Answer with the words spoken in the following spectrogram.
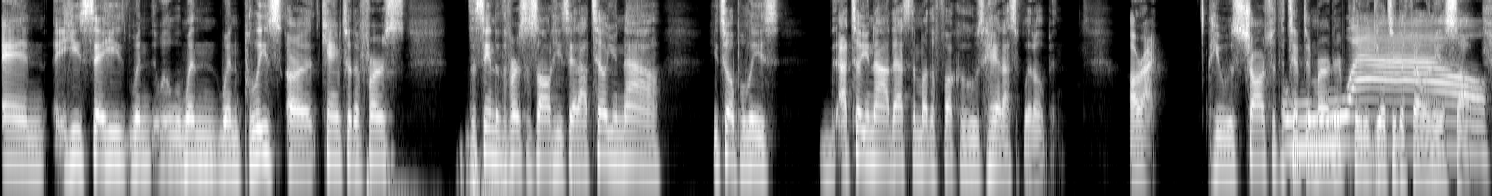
and he said he when when when police uh, came to the first the scene of the first assault, he said, "I'll tell you now." He told police, "I tell you now, that's the motherfucker whose head I split open." All right. He was charged with attempted murder, pleaded guilty to felony assault.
